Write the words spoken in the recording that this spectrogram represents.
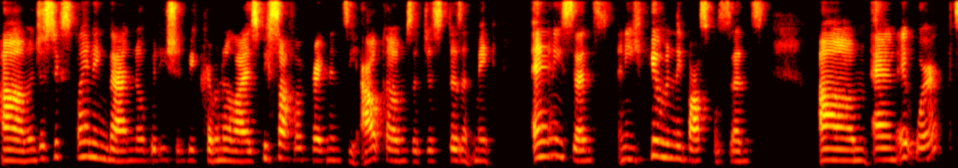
Um, and just explaining that nobody should be criminalized based off of pregnancy outcomes. It just doesn't make any sense, any humanly possible sense. Um, and it worked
